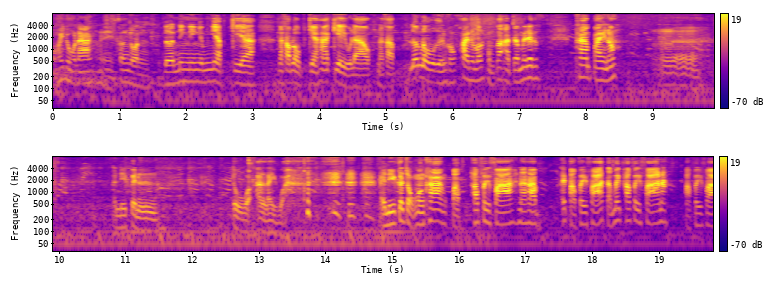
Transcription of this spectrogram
ผมให้ดูนะเครื่องยนต์เดินนิ่งๆเงียบๆเกียร์นะครับระบบเกียร์5เกียร์อยู่แล้วนะครับ เรื่องระบบอื่นของภายในรถผมก็อาจจะไม่ได้ข้ามไปเนาะอออันนี้เป็นตัวอะไรวะ อันนี้กระจกมองข้างปรับพับไฟฟ้านะครับไอ้ปรับไฟฟ้าแต่ไม่พับไฟฟ้านะปรับไฟฟ้า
